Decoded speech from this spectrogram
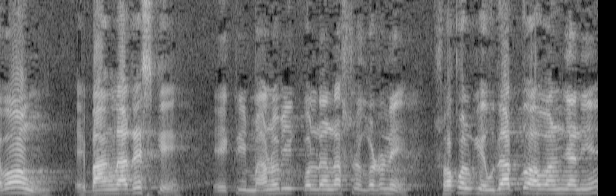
এবং এই বাংলাদেশকে একটি মানবিক কল্যাণ রাষ্ট্র গঠনে সকলকে উদাত্ত আহ্বান জানিয়ে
